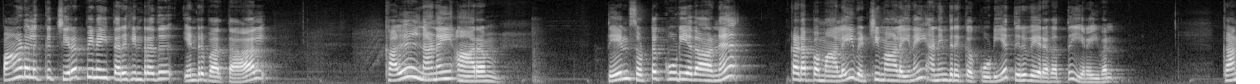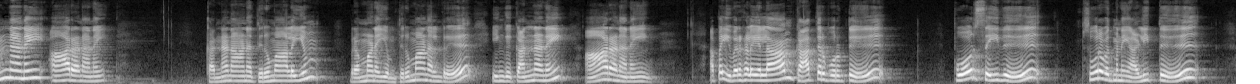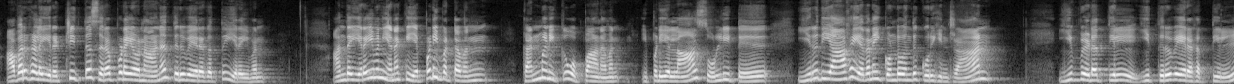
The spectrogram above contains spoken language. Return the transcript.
பாடலுக்கு சிறப்பினை தருகின்றது என்று பார்த்தால் கல் நனை ஆரம் தேன் சொட்டக்கூடியதான கடப்ப மாலை வெற்றி மாலையினை அணிந்திருக்கக்கூடிய திருவேரகத்து இறைவன். கண்ணனை ஆரணனை கண்ணனான திருமாலையும் பிரம்மனையும் திருமானன்று இங்கு கண்ணனை ஆரணனை. அப்போ இவர்களையெல்லாம் காத்தர் பொருட்டு போர் செய்து சூரபத்மனை அழித்து அவர்களை ரட்சித்த சிறப்புடையவனான திருவேரகத்து இறைவன். அந்த இறைவன் எனக்கு எப்படிப்பட்டவன்? கண்மணிக்கு ஒப்பானவன். இப்படியெல்லாம் சொல்லிட்டு இறுதியாக எதனை கொண்டு வந்து கூறுகின்றான்? இவ்விடத்தில் இத்திருவேரகத்தில்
